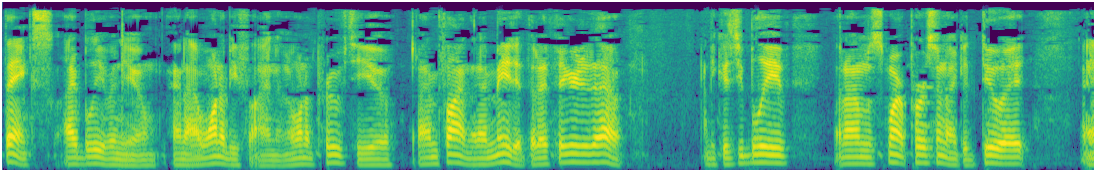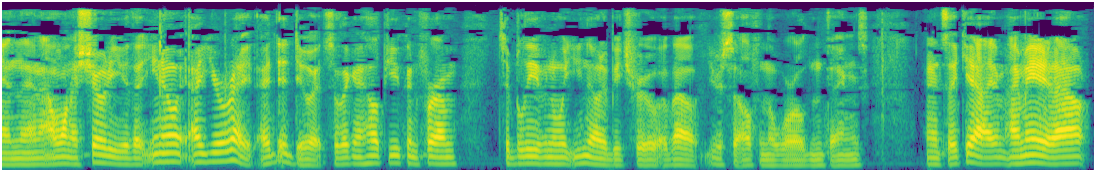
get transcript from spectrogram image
Thanks. I believe in you, and I want to be fine, and I want to prove to you that I'm fine, that I made it, that I figured it out. Because you believe that I'm a smart person, I could do it, and then I want to show to you that, you know, you're right, I did do it, so they can help you confirm to believe in what you know to be true about yourself and the world and things. And it's like, yeah, I, I made it out.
